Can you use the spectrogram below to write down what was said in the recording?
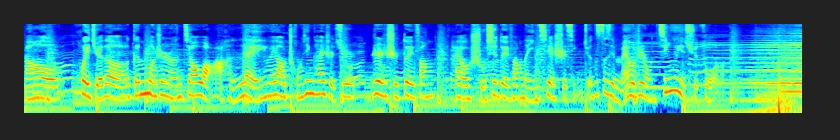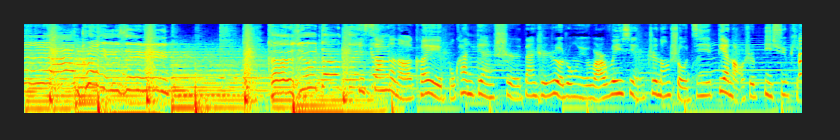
然后会觉得跟陌生人交往啊很累，因为要重新开始去认识对方，还有熟悉对方的一切事情，觉得自己没有这种精力去做了。第三个呢，可以不看电视，但是热衷于玩微信、智能手机、电脑是必需品。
